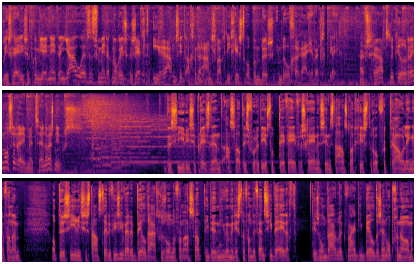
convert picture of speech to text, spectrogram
De Israëlische premier Netanyahu heeft het vanmiddag nog eens gezegd. Iran zit achter de aanslag die gisteren op een bus in Bulgarije werd gepleegd. Hij schraapt de keel Raymond Seré met NOS Nieuws. De Syrische president Assad is voor het eerst op tv verschenen... sinds de aanslag gisteren op vertrouwelingen van hem. Op de Syrische staatstelevisie werden beelden uitgezonden van Assad... die de nieuwe minister van Defensie beëdigt. Het is onduidelijk waar die beelden zijn opgenomen.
